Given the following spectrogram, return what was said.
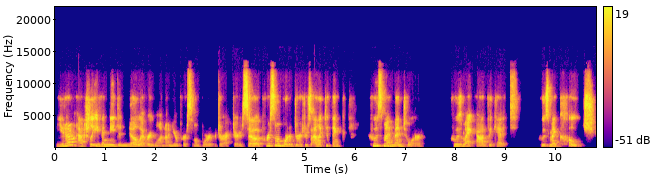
you don't actually even need to know everyone on your personal board of directors. So, a personal board of directors, I like to think who's my mentor? Who's my advocate? Who's my coach?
